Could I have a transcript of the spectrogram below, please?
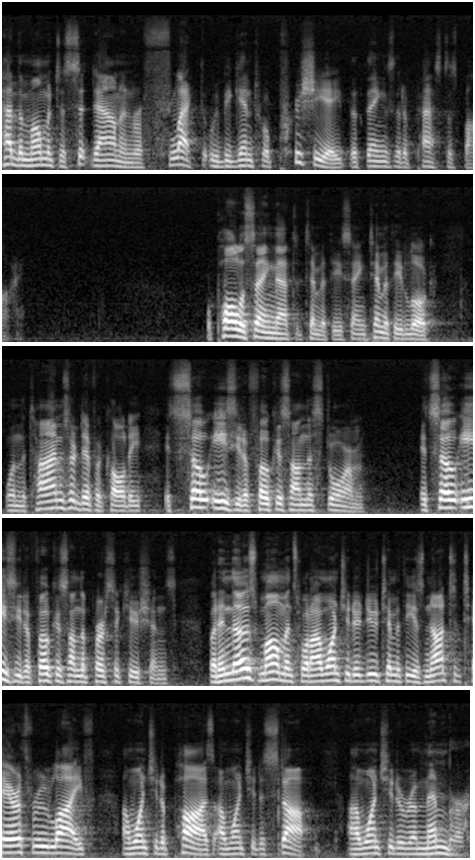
had the moment to sit down and reflect, that we begin to appreciate the things that have passed us by. Well, Paul is saying that to Timothy. Saying, Timothy, look, when the times are difficulty, it's so easy to focus on the storm. It's so easy to focus on the persecutions. But in those moments, what I want you to do, Timothy, is not to tear through life. I want you to pause. I want you to stop. I want you to remember.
